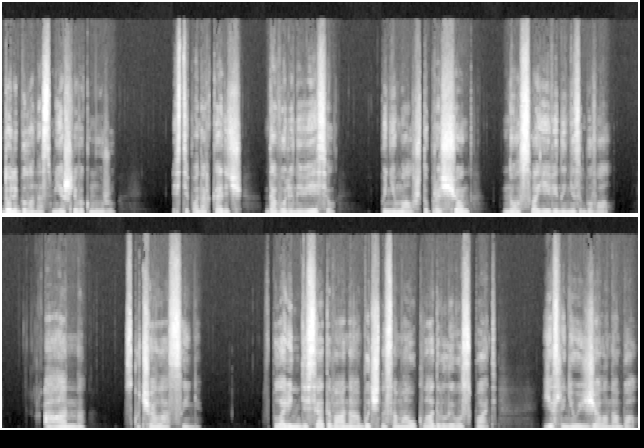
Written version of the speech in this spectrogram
Доля была насмешлива к мужу, и Степан Аркадьевич доволен и весел, понимал, что прощен, но своей вины не забывал. А Анна скучала о сыне. В половине десятого она обычно сама укладывала его спать, если не уезжала на бал.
